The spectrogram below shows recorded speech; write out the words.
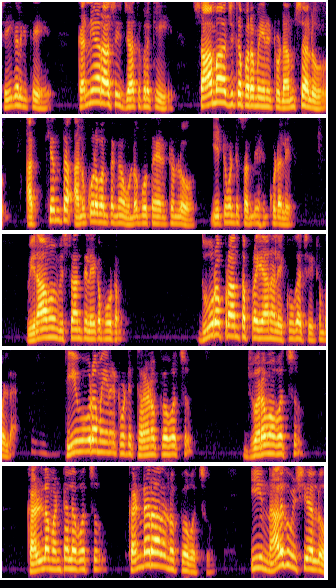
చేయగలిగితే కన్యారాశి జాతకులకి సామాజిక పరమైనటువంటి అంశాలు అత్యంత అనుకూలవంతంగా ఉండబోతాయనటంలో ఎటువంటి సందేహం కూడా లేదు. విరామం విశ్రాంతి లేకపోవటం దూర ప్రాంత ప్రయాణాలు ఎక్కువగా చేయటం వల్ల తీవ్రమైనటువంటి తలనొప్పి అవ్వచ్చు జ్వరం అవ్వచ్చు కళ్ళ మంటలు అవ్వచ్చు కండరాల నొప్పి అవ్వచ్చు. ఈ నాలుగు విషయాల్లో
